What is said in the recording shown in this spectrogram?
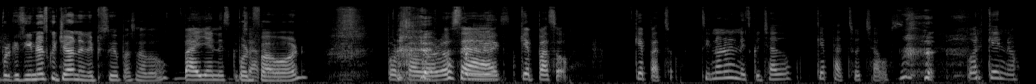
Porque si no escucharon el episodio pasado, Vayan a escuchar. por favor. Por favor, o sea. ¿qué pasó? ¿Qué pasó? Si no lo han escuchado, ¿qué pasó, chavos? ¿Por qué no?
